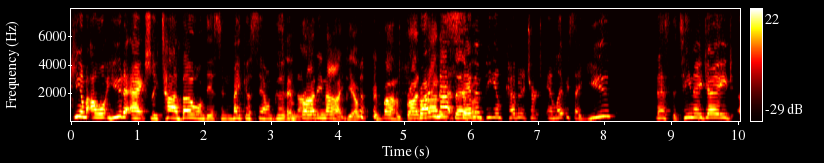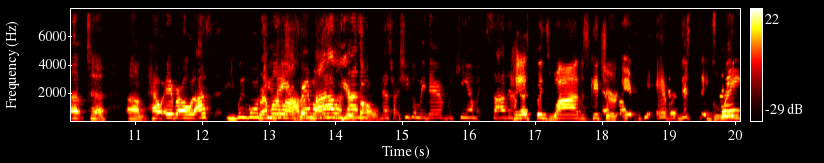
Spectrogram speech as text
Kim, I want you to actually tie a bow on this and make us sound good and tonight. Friday night, yeah, invite 'em. Friday, Friday night, night, seven. 7 p.m. Covenant Church. And let me say, youth, that's the teenage age up to um, however old. I we want Grandma you there. Lila, Grandma 90 Lila, years 90. old. That's right. She's gonna be there with Kim, excited. Husbands, wives, get your every, every this is a great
